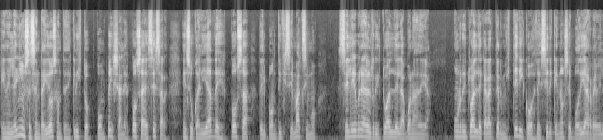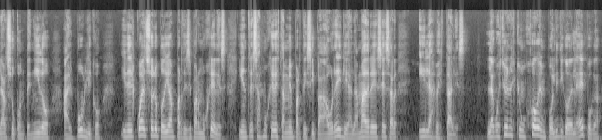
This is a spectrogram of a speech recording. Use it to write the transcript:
En el año 62 a.C., Pompeya, la esposa de César, en su calidad de esposa del pontífice máximo, celebra el ritual de la Bonadea. Un ritual de carácter mistérico, es decir, que no se podía revelar su contenido al público, y del cual solo podían participar mujeres, y entre esas mujeres también participa Aurelia, la madre de César, y las Vestales. La cuestión es que un joven político de la época,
